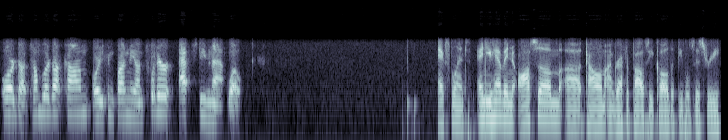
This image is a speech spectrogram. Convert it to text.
or .tumblr.com, or you can find me on Twitter at Steven Attewell. Excellent. And you have an awesome uh, column on graphic policy called "The People's History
